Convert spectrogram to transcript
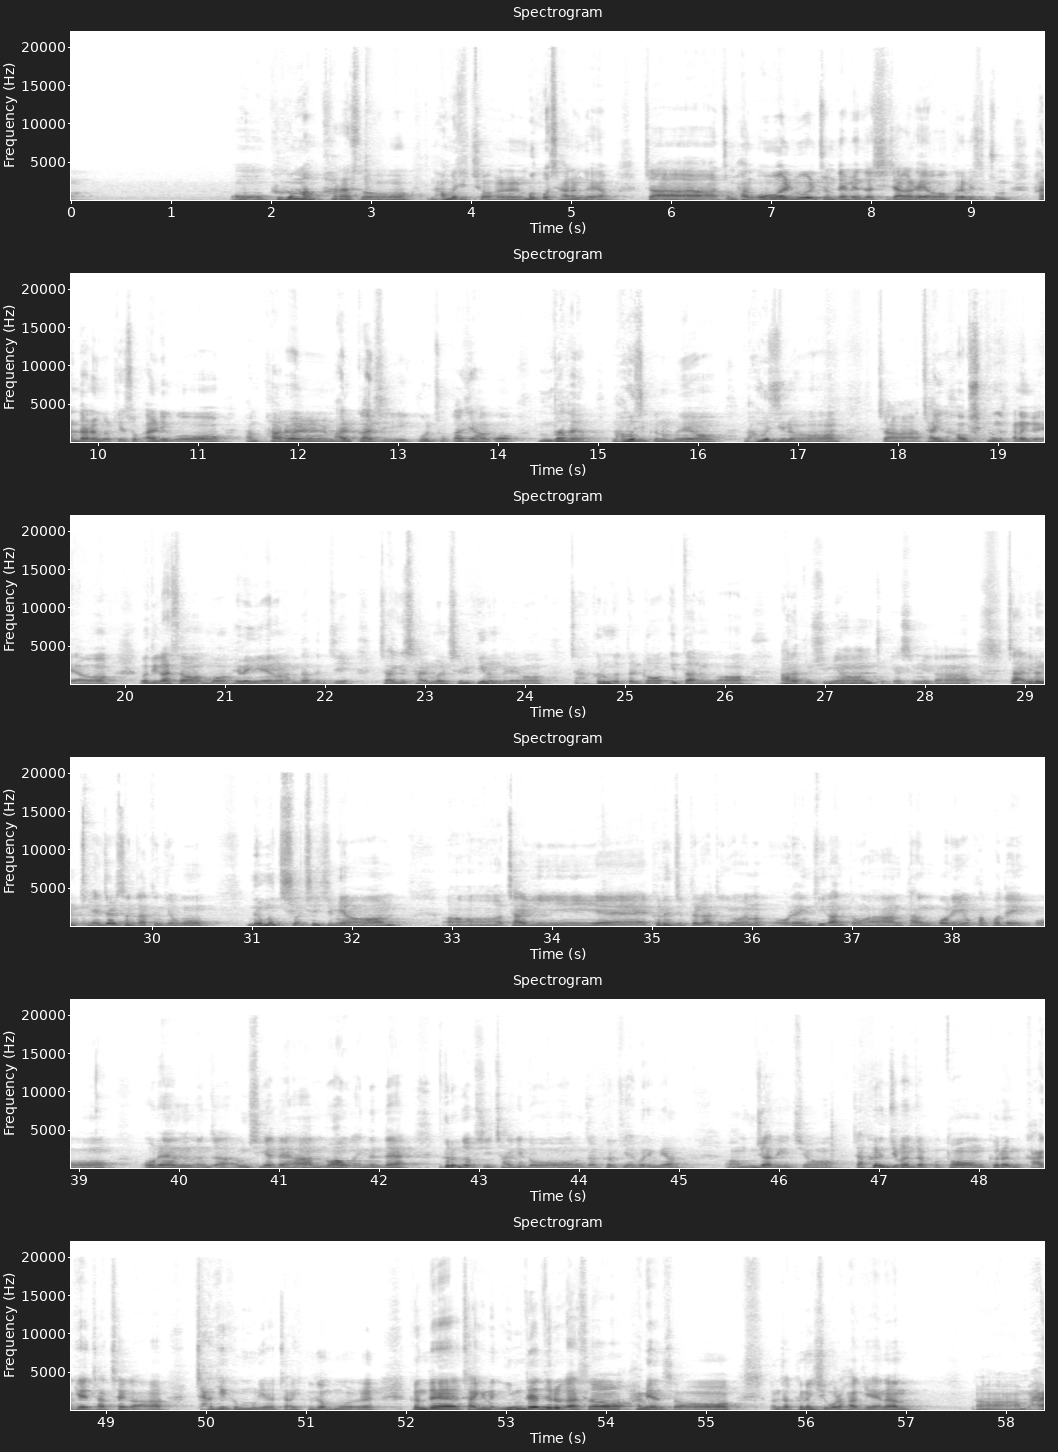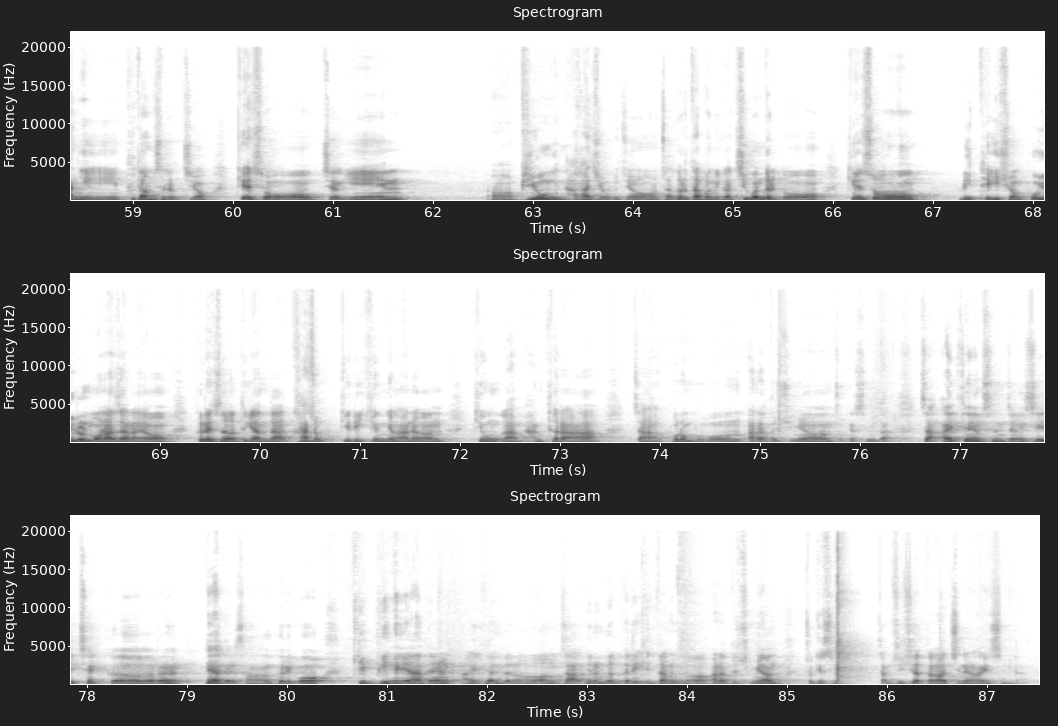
어, 그것만 팔아서 나머지 철 먹고 사는 거예요. 자, 좀 한 5월, 6월쯤 되면 이제 시작을 해요. 그러면서 좀 한다는 걸 계속 알리고, 한 8월 말까지, 9월 초까지 하고 문 닫아요. 나머지 거는 뭐예요? 나머지는 자, 자기가 하고 싶은 거 하는 거예요. 어디 가서 뭐 해외 여행을 한다든지 자기 삶을 즐기는 거예요. 자, 그런 것들도 있다는 거 알아두시면 좋겠습니다. 자, 이런 계절성 같은 경우 너무 치우쳐지면 어, 자기의 그런 집들 같은 경우는 오랜 기간 동안 단골이 확보되어 있고 오랜 이제 음식에 대한 노하우가 있는데 그런 거 없이 자기도 이제 그렇게 해버리면 어, 문제가 되겠죠. 자, 그런 집은 이제 보통 그런 가게 자체가 자기 건물이에요. 자기 건물. 근데 자기는 임대 들어가서 하면서 이제 그런 식으로 하기에는 어, 많이 부담스럽지요. 계속적인 어, 비용이 나가죠. 그죠? 자, 그렇다 보니까 직원들도 계속 리테이션, 보유를 못 하잖아요. 그래서 어떻게 한다? 가족끼리 경영하는 경우가 많더라. 자, 그런 부분 알아두시면 좋겠습니다. 자, 아이템 선정 시 체크를 해야 될 사항, 그리고 깊이 해야 될 아이템들은 자, 이런 것들이 있다는 거 알아두시면 좋겠습니다. 잠시 쉬었다가 진행하겠습니다.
